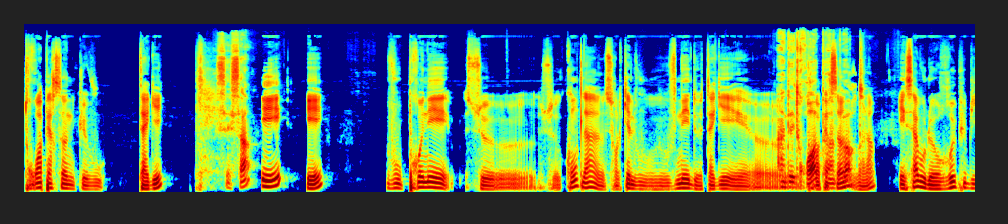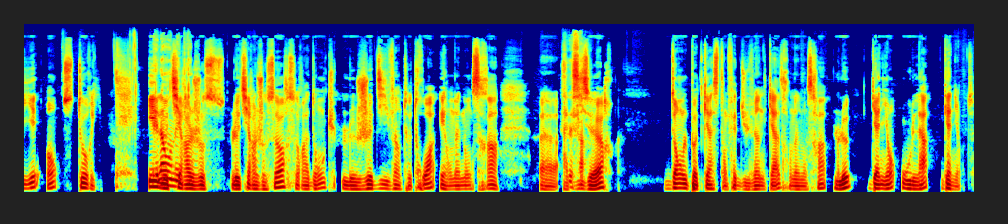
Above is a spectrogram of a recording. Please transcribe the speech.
trois personnes que vous taguez C'est ça. et, et vous prenez ce, ce compte-là euh, sur lequel vous venez de taguer euh, Un des trois, peu personnes, importe. voilà, et ça vous le republiez en story. Et, Et là, le, est tirage au, s- le tirage au sort sera donc le jeudi 23 et on annoncera euh, à C'est ça. 10h dans le podcast en fait du 24, on annoncera le gagnant ou la gagnante.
